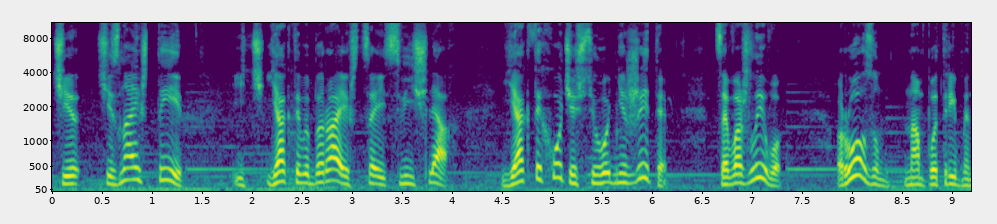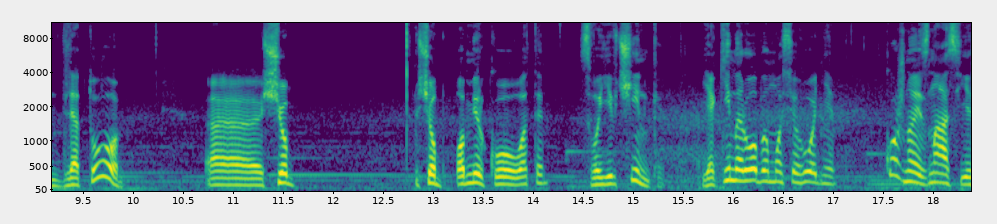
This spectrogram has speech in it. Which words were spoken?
чи, чи знаєш ти, і як ти вибираєш цей свій шлях, як ти хочеш сьогодні жити, це важливо. Розум нам потрібен для того, е, щоб, щоб обмірковувати свої вчинки, які ми робимо сьогодні. В кожного з нас є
